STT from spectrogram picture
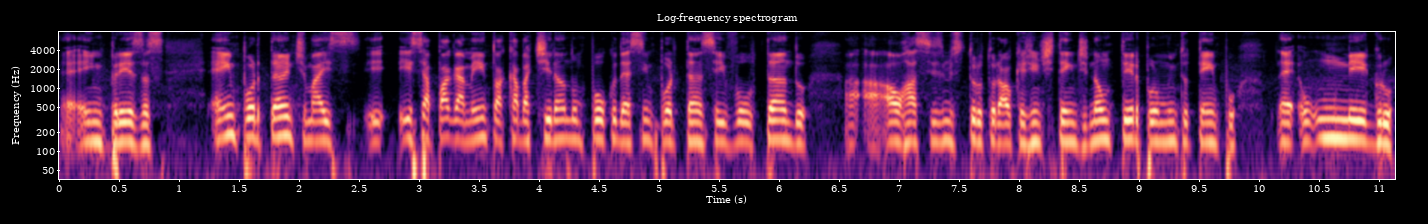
é, empresas, é importante, mas esse apagamento acaba tirando um pouco dessa importância e voltando a, a, ao racismo estrutural que a gente tem de não ter por muito tempo é, um negro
